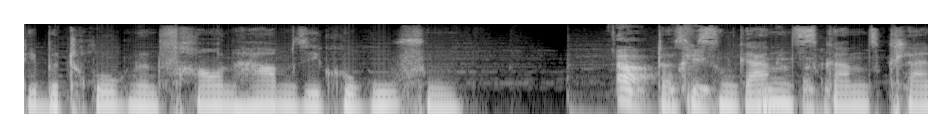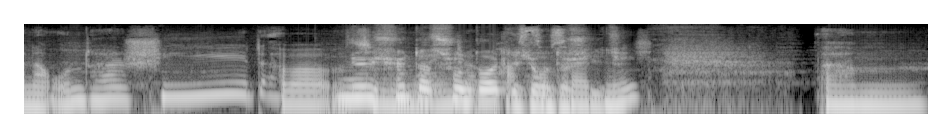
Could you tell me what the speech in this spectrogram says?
die betrogenen Frauen haben sie gerufen. Ah, Das okay. ist ein ganz, okay. ganz kleiner Unterschied, aber Nö, ich finde das schon deutlicher halt Unterschied. nicht. Ähm,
